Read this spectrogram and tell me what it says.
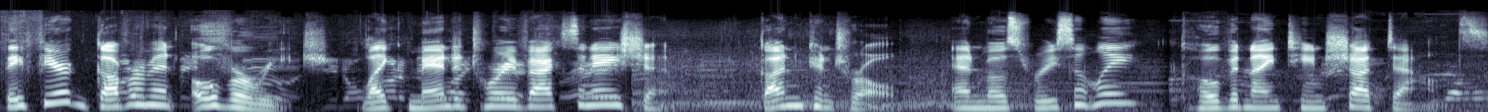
They fear government overreach, like mandatory vaccination, gun control, and most recently, COVID 19 shutdowns.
